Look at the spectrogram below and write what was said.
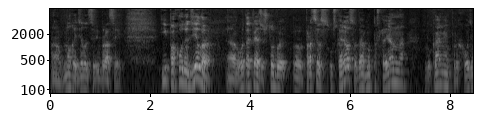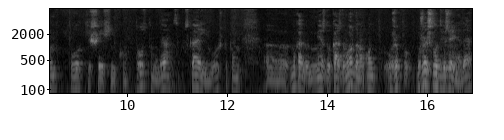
А, Много делается вибрацией. И по ходу дела, э, вот опять же, чтобы э, процесс ускорялся, да, мы постоянно руками проходим по кишечнику толстому, да, запуская его, чтобы он, э, ну, как бы между каждым органом он уже, уже шло движение, да.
